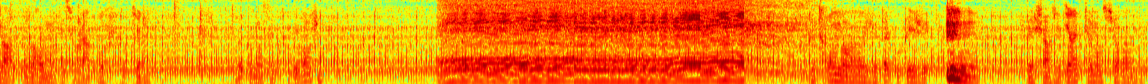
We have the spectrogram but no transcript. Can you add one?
Bon, grave, on va remonter sur l'arbre. Au pire, on va commencer à couper des branches. Hein. Le tronc, non, je vais pas le couper, je vais, je vais le charger directement sur... Euh,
